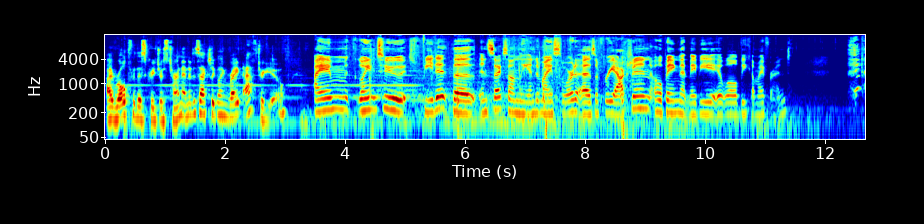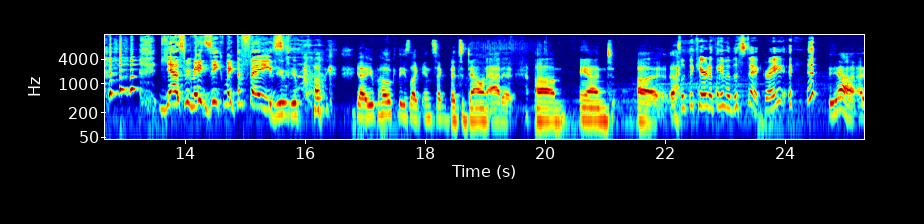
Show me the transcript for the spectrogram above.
I rolled for this creature's turn, and it is actually going right after you. I am going to feed it the insects on the end of my sword as a free action, hoping that maybe it will become my friend. Yes, we made Zeke make the face. you you poke yeah you poke these like insect bits down at it um and uh It's like the carrot at the end of the stick, right? yeah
